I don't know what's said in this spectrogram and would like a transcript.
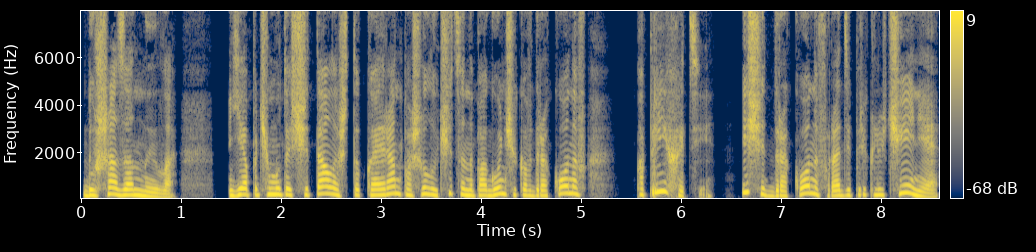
душа заныла. Я почему-то считала, что Кайран пошел учиться на погонщиков драконов по прихоти, ищет драконов ради приключения.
